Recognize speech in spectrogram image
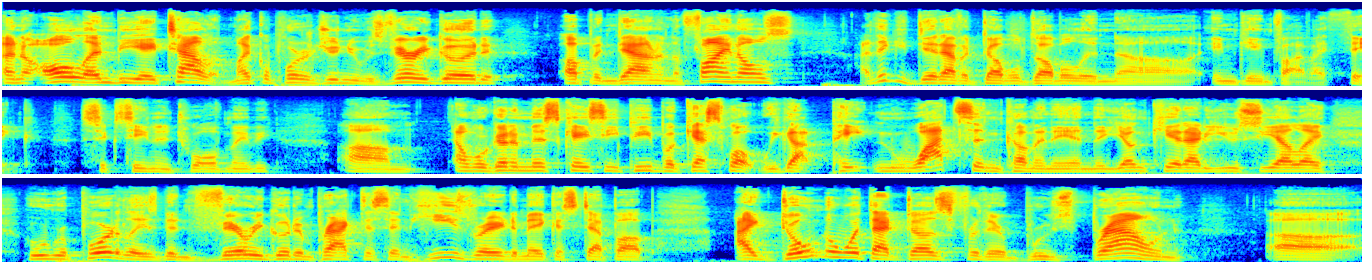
an all NBA talent. Michael Porter Jr. was very good up and down in the finals. I think he did have a double double in uh, in game five, I think. 16 and 12, maybe. Um, and we're going to miss KCP, but guess what? We got Peyton Watson coming in, the young kid out of UCLA, who reportedly has been very good in practice, and he's ready to make a step up. I don't know what that does for their Bruce Brown uh,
